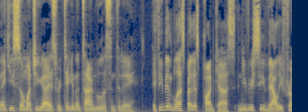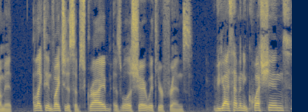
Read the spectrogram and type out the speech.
Thank you so much, you guys, for taking the time to listen today. If you've been blessed by this podcast and you've received value from it, I'd like to invite you to subscribe as well as share it with your friends. If you guys have any questions,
